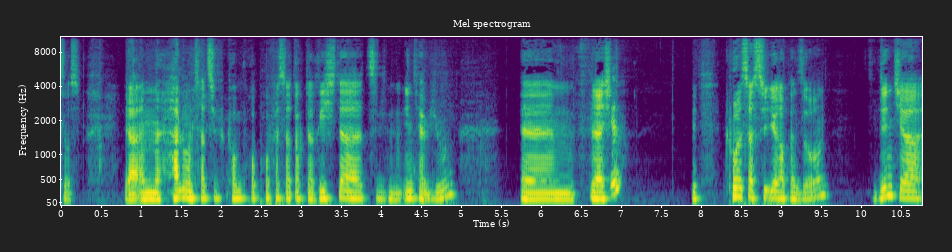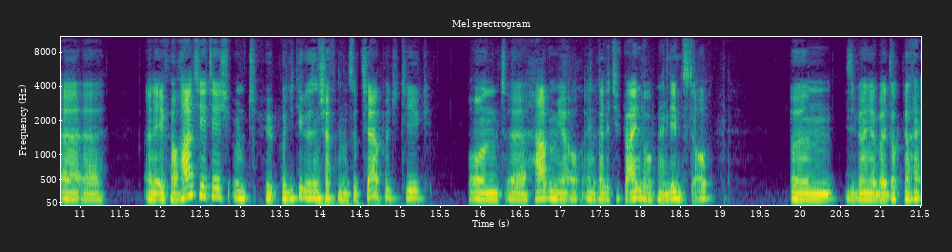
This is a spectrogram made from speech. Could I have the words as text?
Schluss. Ja, ähm, hallo und herzlich willkommen, Frau Professor Dr. Richter, zu diesem Interview. Ähm, vielleicht ja? kurz was zu Ihrer Person. Sie sind ja äh, äh an der EVH tätig und für Politikwissenschaften und Sozialpolitik und äh, haben ja auch einen relativ beeindruckenden Lebenslauf. Ähm, Sie waren ja bei Dr.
